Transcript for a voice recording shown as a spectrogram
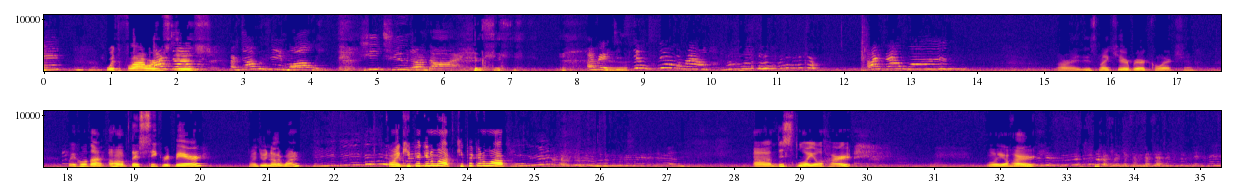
And with the flowers Our is. our dog was named Molly. Chewed on the eye. I'm ready Yeah. to zoom, zoom around. I found one. All right, this is my Care Bear collection. Wait, hold on. Oh, that's Secret Bear. Want to do another one? Come on, keep picking them up. Keep picking them up. Uh, this Loyal Heart. Loyal Heart.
